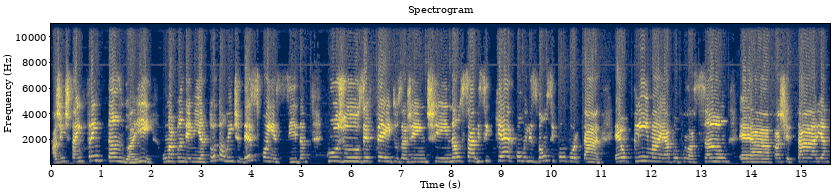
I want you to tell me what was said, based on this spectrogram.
A gente está enfrentando aí uma pandemia totalmente desconhecida, cujos efeitos a gente não sabe sequer como eles vão se comportar. É o clima, é a população, é a faixa etária.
